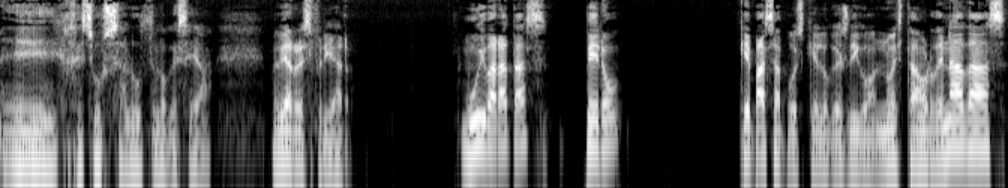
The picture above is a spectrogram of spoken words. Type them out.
Eh, Jesús, salud, lo que sea. Me voy a resfriar. Muy baratas, pero ¿qué pasa? Pues que lo que os digo, no están ordenadas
